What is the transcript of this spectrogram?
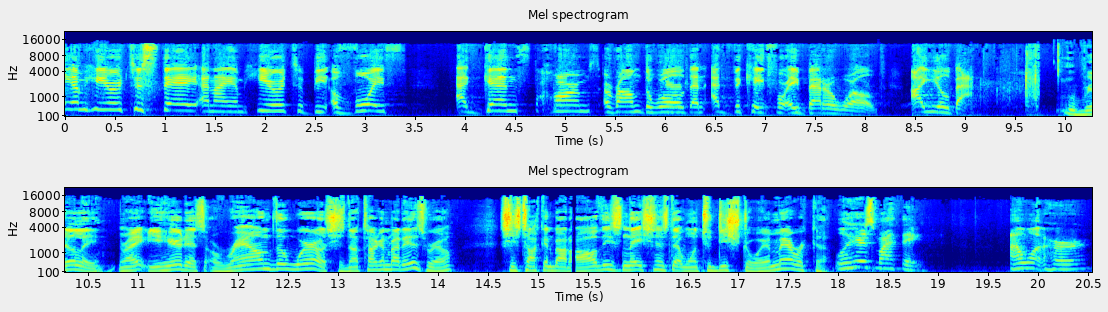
am here to stay and I am here to be a voice against harms around the world and advocate for a better world. I yield back. Really, right? You hear this around the world. She's not talking about Israel. She's talking about all these nations that want to destroy America. Well, here's my thing. I want her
